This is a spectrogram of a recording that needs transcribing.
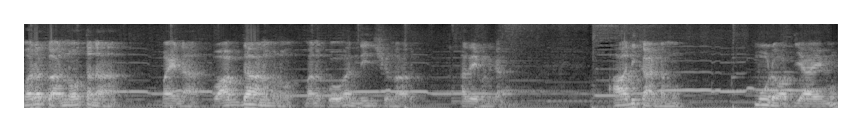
మరొక నూతనమైన వాగ్దానమును మనకు అందించి ఉన్నారు. అదేమనగా ఆది కాండము మూడో అధ్యాయము.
